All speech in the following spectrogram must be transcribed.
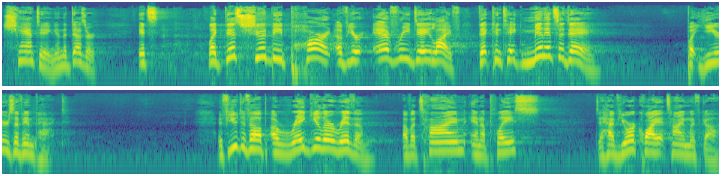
chanting in the desert. It's like this should be part of your everyday life that can take minutes a day, but years of impact. If you develop a regular rhythm of a time and a place to have your quiet time with God,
